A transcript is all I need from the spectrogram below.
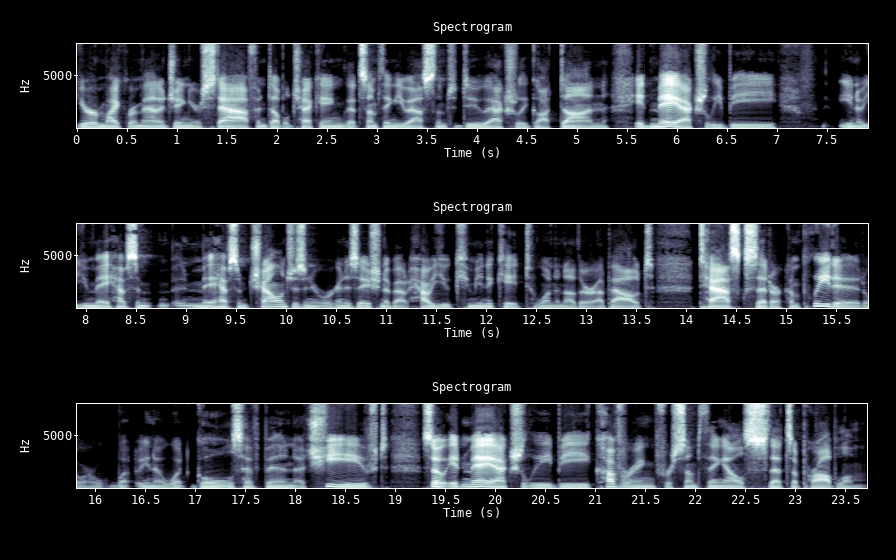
you're micromanaging your staff and double checking that something you asked them to do actually got done. It may actually be you know you may have some may have some challenges in your organization about how you communicate to one another about tasks that are completed or what you know what goals have been achieved so it may actually be covering for something else that's a problem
